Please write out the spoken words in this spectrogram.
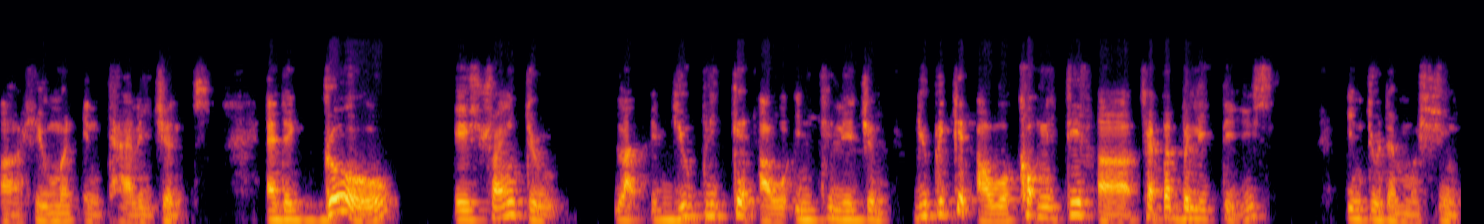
uh, human intelligence. And the goal is trying to like duplicate our intelligence, duplicate our cognitive uh, capabilities into the machine.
